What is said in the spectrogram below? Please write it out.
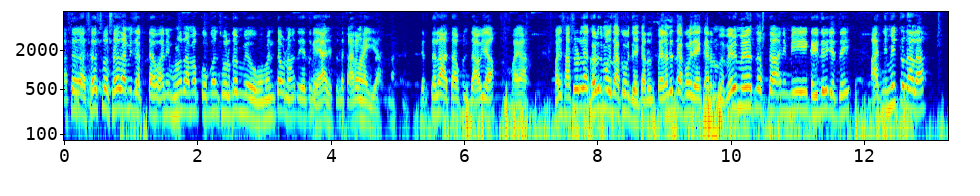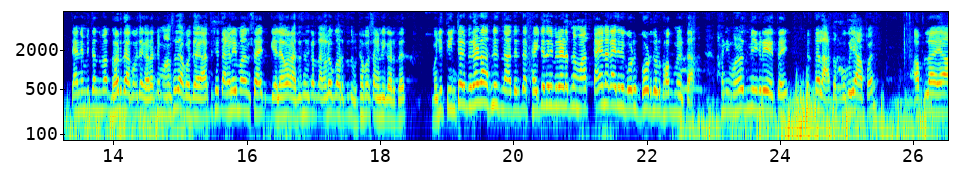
असं सहज सहज आम्ही जगताव. आणि म्हणून आम्हाला कोकण स्वर्ग म्हणताव ना तर याचं ह्या ह्याचं कारण आहे या. तर चला आता आपण जाऊया. माया माझ्या सासवडचं घर तुम्हाला दाखवत आहे कारण पहिल्यांदाच दाखवत आहे कारण वेळ मिळत नसता आणि मी कधीतरी येतोय. आज निमित्त झाला. त्यानिमित्तानं तुम्हाला घर दाखवते घरातली माणसं दाखवते अतिशय चांगली माणसं आहेत. गेल्यावर आता सरकार चांगलं करतात उठाबा चांगली करतात. म्हणजे तीन चार बिराड असलेच ना तरी त्या खायच्या तरी बिराडात ना मात काही ना काहीतरी गोड गोड जोड खाऊ मिळतात आणि म्हणून मी इकडे येतोय. तर चला आता बघूया आपण. आपला या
